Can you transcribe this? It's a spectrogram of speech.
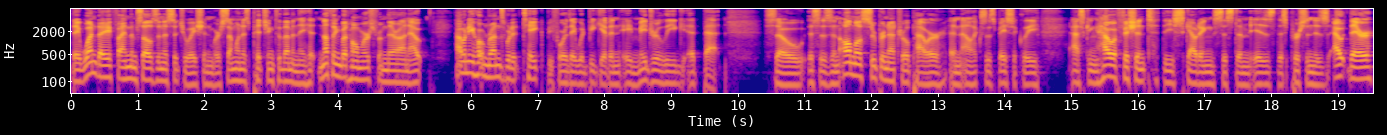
They one day find themselves in a situation where someone is pitching to them and they hit nothing but homers from there on out. How many home runs would it take before they would be given a major league at bat? So this is an almost supernatural power, and Alex is basically asking how efficient the scouting system is. This person is out there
